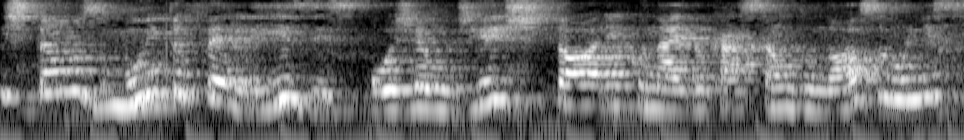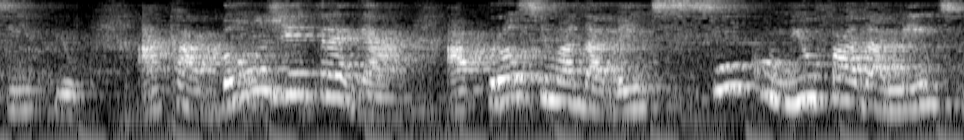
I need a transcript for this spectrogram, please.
Estamos muito felizes. Hoje é um dia histórico na educação do nosso município. Acabamos de entregar aproximadamente 5 mil fardamentos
